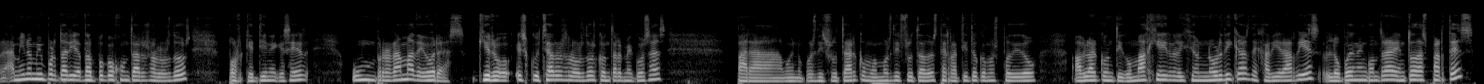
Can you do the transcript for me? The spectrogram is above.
a mí no me importaría tampoco juntaros a los dos porque tiene que ser un programa de horas. Quiero escucharos a los dos contarme cosas para bueno pues disfrutar como hemos disfrutado este ratito que hemos podido hablar contigo. Magia y religión nórdicas de Javier Arries lo pueden encontrar en todas partes,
